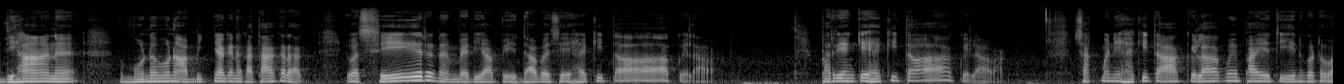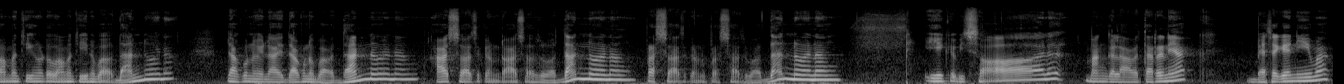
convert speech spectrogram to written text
ධ්‍යාන මොන මොන අභිඥා ගැන කතා කරත් ඒවා සේරනම් වැඩි අපේ දවසේ හැකිතාක් වෙලාවක්. පරියන්කේ හැකිතාක් වෙලාවක්. සක්මණේ හැකිතාක් වෙලාවක් මේ පය තියෙනකොට වම තියෙනකොට වම තියෙන බව දන්නවනම් දකුණු වෙලාවේ දකුණු බව දන්නවනම් ආස්වාස කරනකොට ආස්වාස බව දන්නවනම් ප්‍රසවාස කරනකොට ප්‍රසවාස බව දන්නවනම් ඒක විශාල මංගලාවතරණයක් බැස ගැනීමක්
